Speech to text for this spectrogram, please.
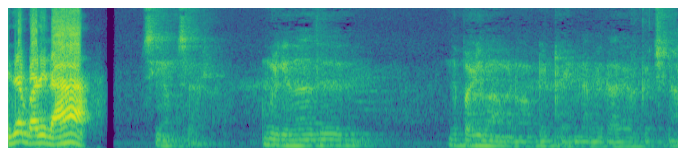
இதான் பதிலா? சிஎம் சார் உங்களுக்கு ஏதாவது இந்த பழி வாங்கணும் அப்படின்ற எண்ணம் ஏதாவது இருந்துச்சுன்னா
